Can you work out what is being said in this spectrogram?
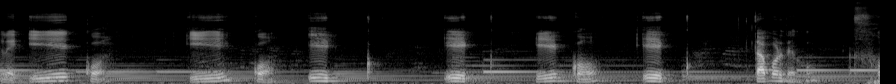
তাহলে এ ক এ ক এক এক এ ক এক। তারপর দেখো, ফ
